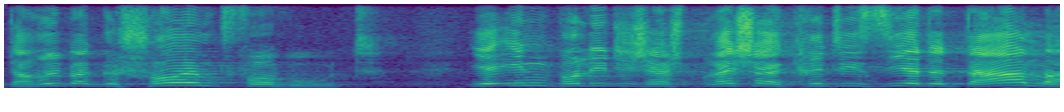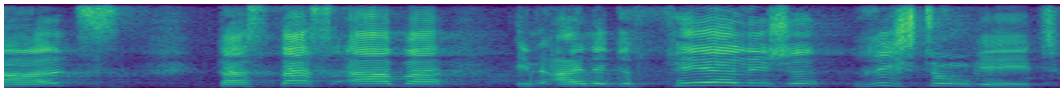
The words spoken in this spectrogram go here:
darüber geschäumt vor Wut. Ihr innenpolitischer Sprecher kritisierte damals, dass das aber in eine gefährliche Richtung geht.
